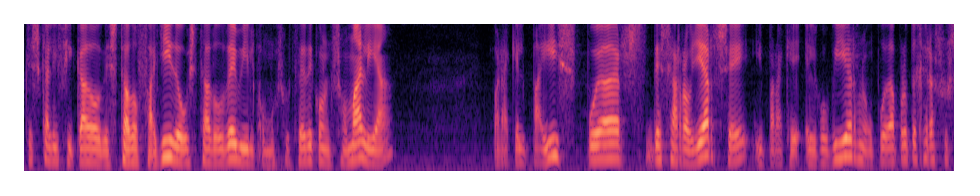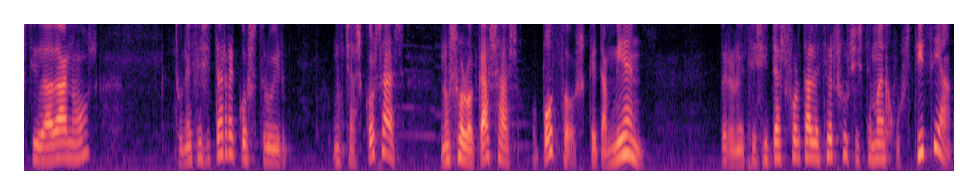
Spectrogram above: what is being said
que es calificado de Estado fallido o Estado débil, como sucede con Somalia, para que el país pueda desarrollarse y para que el gobierno pueda proteger a sus ciudadanos, tú necesitas reconstruir muchas cosas, no solo casas o pozos, que también, pero necesitas fortalecer su sistema de justicia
